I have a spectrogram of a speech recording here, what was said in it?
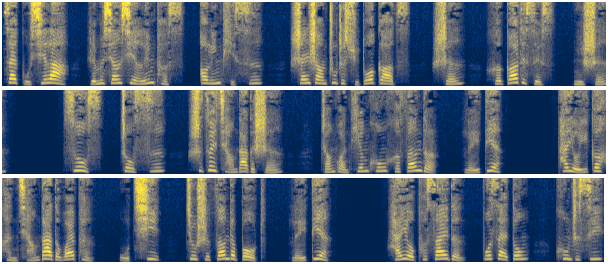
在古希腊，人们相信 Olympus 奥林匹斯山上住着许多 gods 神和 goddesses 女神。Zeus 宙斯是最强大的神，掌管天空和 thunder 雷电。他有一个很强大的 weapon 武器，就是 thunderbolt 雷电。还有 Poseidon 波塞冬控制 C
